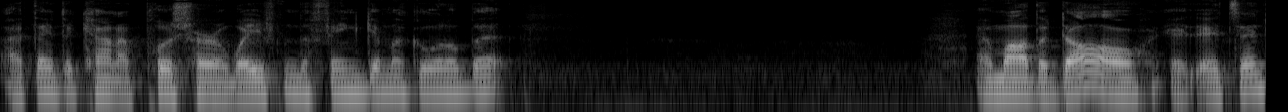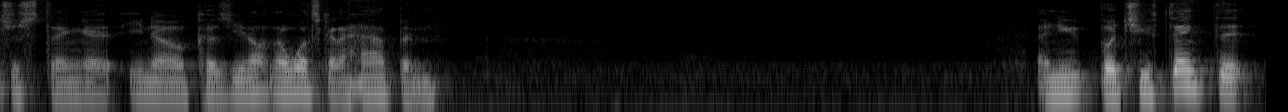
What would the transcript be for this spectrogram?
I think to kind of push her away from the Fiend gimmick a little bit. And while the doll, it, it's interesting, it, you know, because you don't know what's going to happen. And you, but you think that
